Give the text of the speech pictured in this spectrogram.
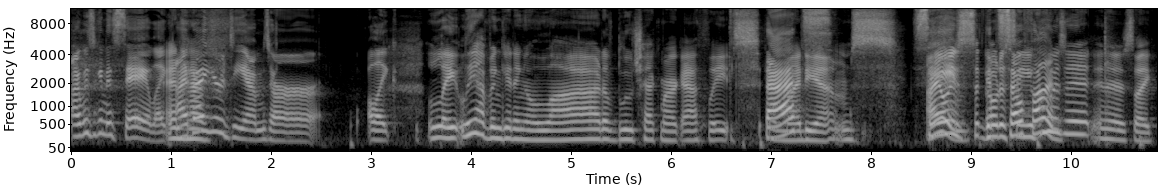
I was gonna say, like, And I bet your DMs are like Lately, I've been getting a lot of blue checkmark athletes That's- in my DMs. I always go It's to so see fun. who is it, and it's like,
